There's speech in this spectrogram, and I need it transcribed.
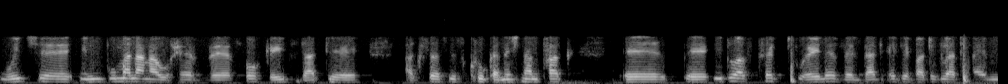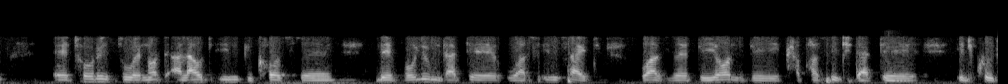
which uh, in Mpumalanga we have uh, four gates that uh, accesses Kruger National Park. Uh, uh, it was packed to a level that at a particular time tourists were not allowed in because uh, the volume that uh, was inside was uh, beyond the capacity that uh, it could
